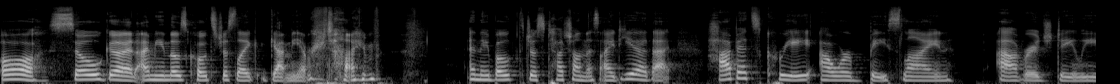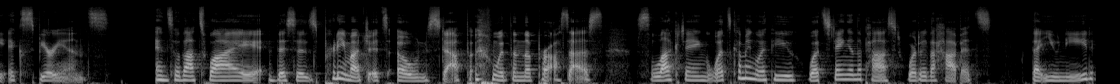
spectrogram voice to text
Oh, so good. I mean, those quotes just like get me every time. and they both just touch on this idea that habits create our baseline average daily experience. And so that's why this is pretty much its own step within the process. Selecting what's coming with you, what's staying in the past, what are the habits that you need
